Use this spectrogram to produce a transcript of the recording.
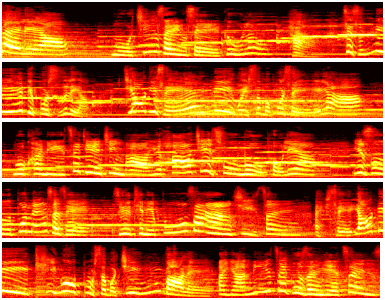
来了？我精神才过了？哈，这是你的不是了。叫你睡，你为什么不睡呀？我看你这件锦袍有好几处磨破了，一时不能实在，就替你补上几针。哎，谁要你替我补什么金袍嘞？哎呀，你这个人也真是，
